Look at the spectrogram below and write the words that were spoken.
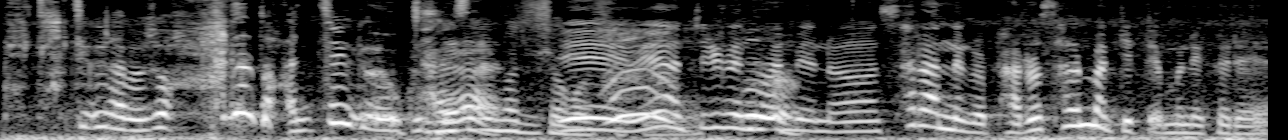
달짝지근하면서 하나도 안 질겨요. 근데. 잘 삶아주셔가지고. 예, 왜안 질겼냐면은 살았는 걸 바로 삶았기 때문에 그래요.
